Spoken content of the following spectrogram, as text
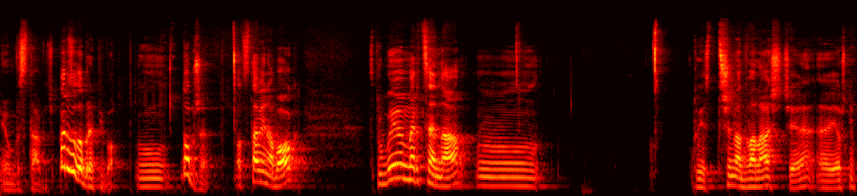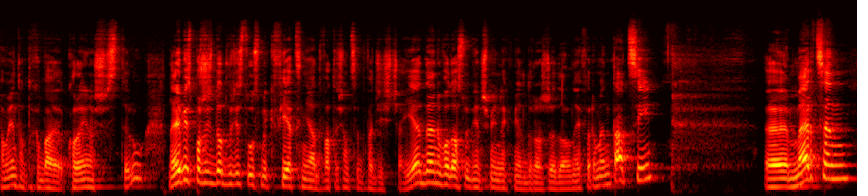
ją wystawić. Bardzo dobre piwo. Mm, Dobrze, odstawię na bok. Spróbujemy Mercena. Mm, Tu jest 3 na 12, e, ja już nie pamiętam, to chyba kolejność w stylu. Najlepiej spożyć do 28 kwietnia 2021. Woda studnia czmielny chmiel drożdże dolnej fermentacji. E, Mercen,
